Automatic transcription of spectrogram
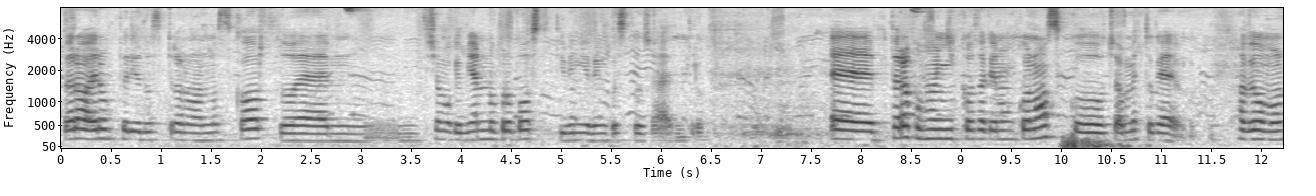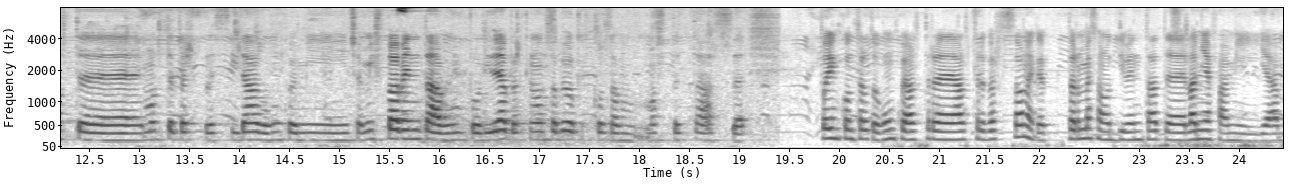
però era un periodo strano l'anno scorso e mm, diciamo che mi hanno proposto di venire in questo centro. Eh, però come ogni cosa che non conosco, cioè, ammetto che avevo molte, molte perplessità, comunque mi, cioè, mi spaventava un po' l'idea perché non sapevo che cosa mi aspettasse. Poi ho incontrato comunque altre, altre persone che per me sono diventate la mia famiglia.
